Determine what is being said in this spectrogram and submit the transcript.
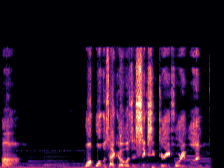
Huh. What what was that code? Was it 6341?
